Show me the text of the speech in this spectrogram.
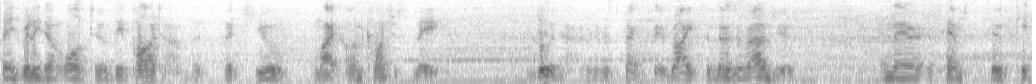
they really don't want to be part of, but, but you might unconsciously do that and respect the rights of those around you and their attempts to keep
